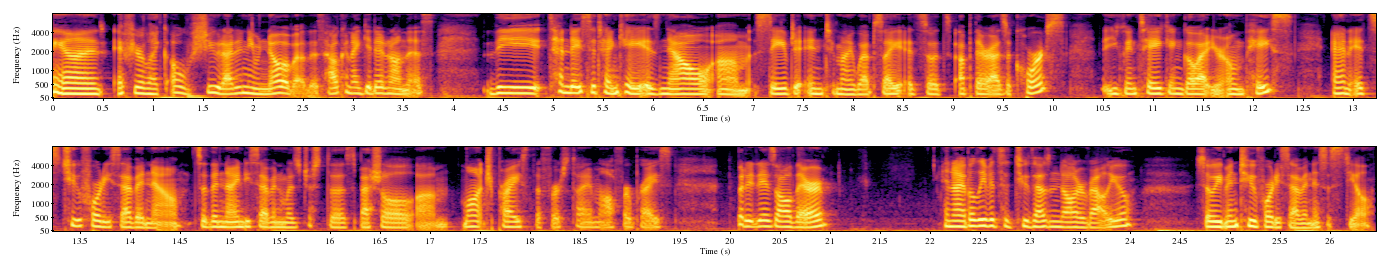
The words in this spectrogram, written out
And if you're like, oh, shoot, I didn't even know about this, how can I get in on this? The 10 days to 10K is now um, saved into my website. It's, so it's up there as a course that you can take and go at your own pace. And it's 247 now. So the 97 was just the special um, launch price, the first time offer price. But it is all there. And I believe it's a $2,000 value. So even 247 is a steal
